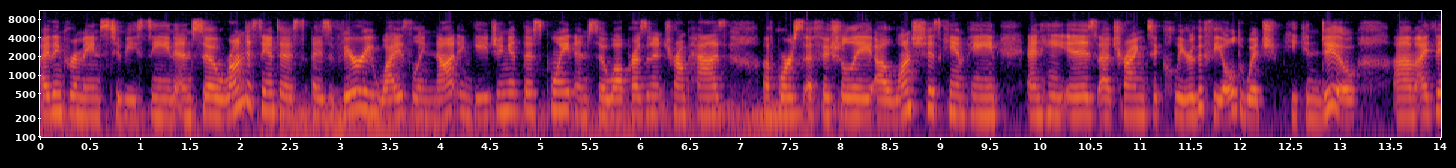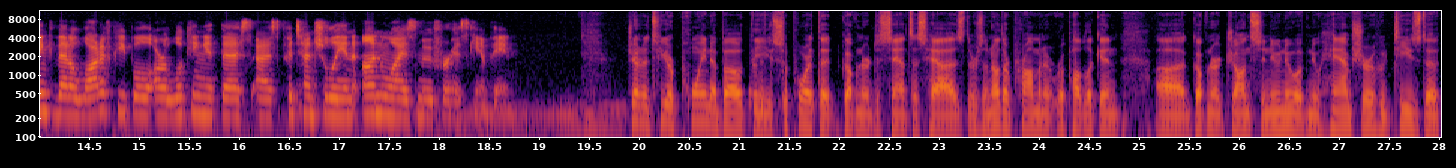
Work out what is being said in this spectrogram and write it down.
I think remains to be seen. And so Ron DeSantis is very wisely not engaging at this point. And so while President Trump has, of course, officially uh, launched his campaign and he is uh, trying to clear the field, which he can do, um, I think that a lot of people are looking at this as potentially an unwise move for his campaign. Jenna, to your point about the support that Governor DeSantis has, there's another prominent Republican, uh, Governor John Sununu of New Hampshire, who teased a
